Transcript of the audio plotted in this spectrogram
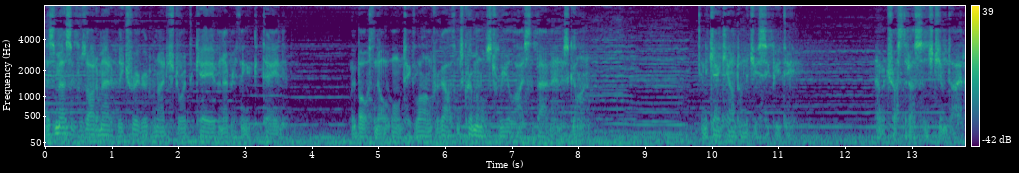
This message was automatically triggered when I destroyed the cave and everything it contained. We both know it won't take long for Gotham's criminals to realize the Batman is gone. And you can't count on the GCPD. Haven't trusted us since Jim died.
